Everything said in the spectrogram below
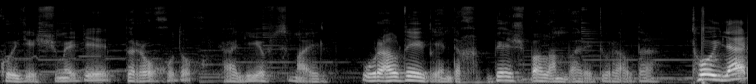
koydeşmedi, bir okuduk. Aliyev İsmail. Ural'da evlendik. Beş balam var idi Ural'da. Toylar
